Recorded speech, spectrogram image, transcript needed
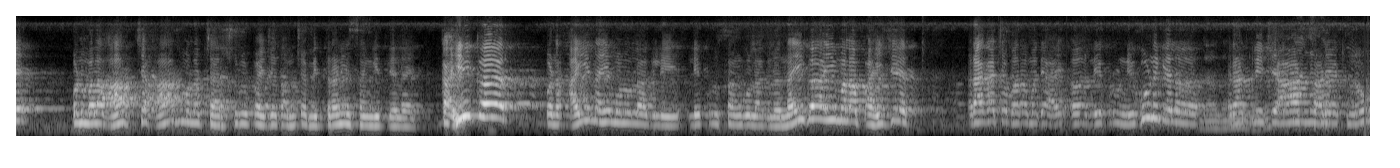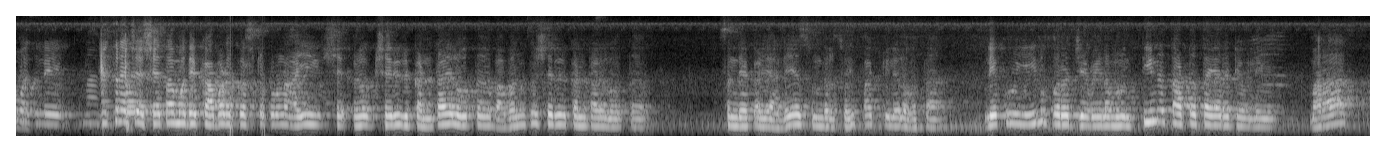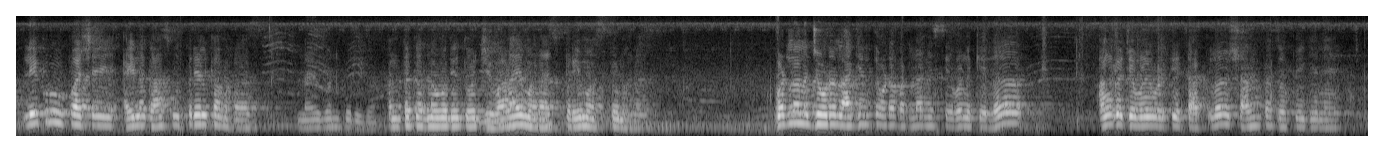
पण मला आजच्या आज मला चारशे रुपये पाहिजेत आमच्या मित्रांनी सांगितलेलं आहे. काही कर. पण आई नाही म्हणू लागली. लेकरू सांगू लागलं नाही ग आई मला पाहिजेत. रागाच्या भरामध्ये आई अ, लेकरू निघून गेलं. रात्रीचे आठ साडेआठ नऊ वाजले. दुसऱ्याच्या शेतामध्ये काबड कष्ट करून आई शरीर कंटाळलेलं होतं. बाबांचं शरीर कंटाळलेलं होतं. संध्याकाळी आले सुंदर स्वयंपाक केलेला होता. लेकरू येईल परत जेवायला म्हणून तीन ताट तयार ठेवले. महाराज लेकरू उपाश आईला घास उतरेल का महाराज? अंतकरणामध्ये तो जिव्हाळा आहे महाराज. प्रेम असतं महाराज. वडिलाला जेवढं लागेल तेवढं वडिलांनी सेवन केलं. अंग जमिनीवरती टाकलं शांत झोपी गेले.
